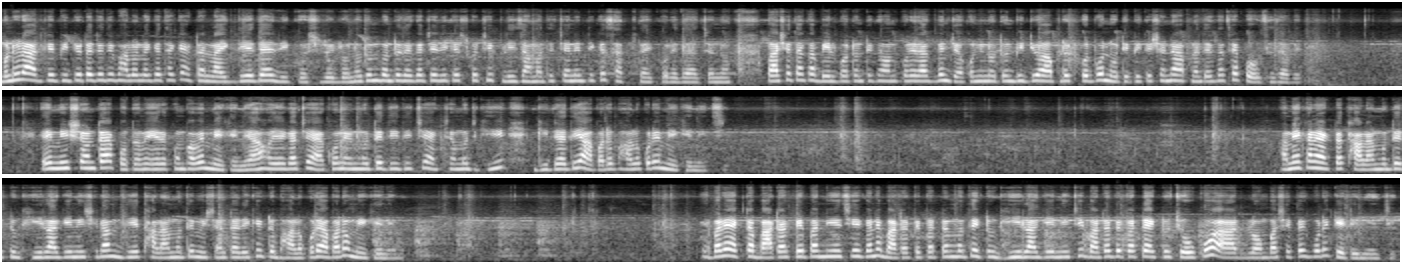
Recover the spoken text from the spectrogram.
বন্ধুরা, আজকের ভিডিওটা যদি ভালো লেগে থাকে, একটা লাইক দিয়ে দেওয়ার রিকোয়েস্ট রইল। নতুন বন্ধুদের কাছে রিকোয়েস্ট করছি প্লিজ আমাদের চ্যানেলটিকে সাবস্ক্রাইব করে দেওয়ার জন্য। পাশে থাকা বেল বটনটিকে অন করে রাখবেন, যখনই নতুন ভিডিও আপলোড করব নোটিফিকেশনে আপনাদের কাছে পৌঁছে যাবে। এই মিশ্রণটা প্রথমে এরকমভাবে মেখে নেওয়া হয়ে গেছে। এখন এর মধ্যে দিয়ে দিচ্ছি এক চামচ ঘি। ঘিটা দিয়ে আবারও ভালো করে মেখে নিচ্ছি। আমি এখানে একটা থালার মধ্যে একটু ঘি লাগিয়ে নিয়েছিলাম। দিয়ে থালার মধ্যে মিশ্রণটা রেখে একটু ভালো করে আবারও মেখে নেব। এবারে একটা বাটার পেপার নিয়েছি এখানে। বাটার পেপারটার মধ্যে একটু ঘি লাগিয়ে নিয়েছি। বাটার পেপারটা একটু চৌকো আর লম্বা শেপে করে কেটে নিয়েছি।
